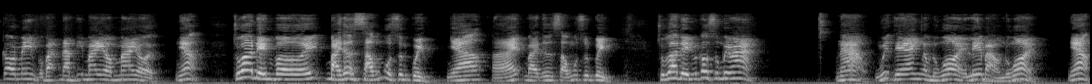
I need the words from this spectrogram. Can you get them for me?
comment của bạn đàm thị may rồi, mai rồi, nhá. Chúng ta đến với bài thơ sóng của xuân quỳnh, nhá. Đấy, bài thơ sóng của xuân quỳnh. Chúng ta đến với câu số 13 nào, nguyễn thế anh làm đúng rồi, lê bảo đúng rồi, nhá.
